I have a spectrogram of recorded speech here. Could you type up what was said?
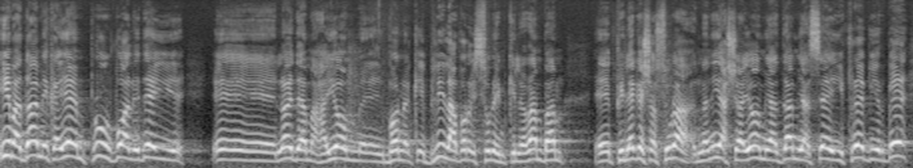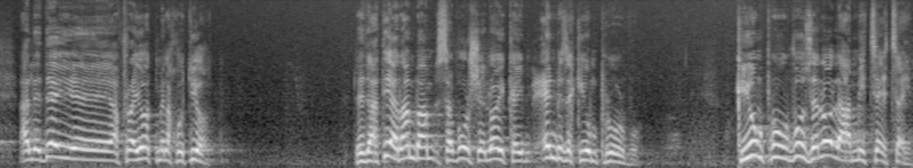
אם אדם יקיים פרו ורבו על ידי, אה, לא יודע מה, היום, אה, בוא נק... בלי לעבור איסורים, כי לרמב"ם אה, פילגש אסורה. נניח שהיום אדם יעשה יפרה וירבה על ידי אה, הפריות מלאכותיות. לדעתי הרמב"ם סבור שלא יקיים, אין בזה קיום פרו ורבו. קיום פרו ורבו זה לא להעמיד צאצאים,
